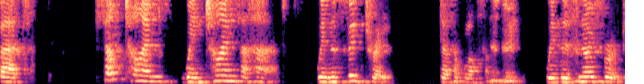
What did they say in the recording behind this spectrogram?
But sometimes when times are hard, when the fig tree doesn't blossom, when there's no fruit,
